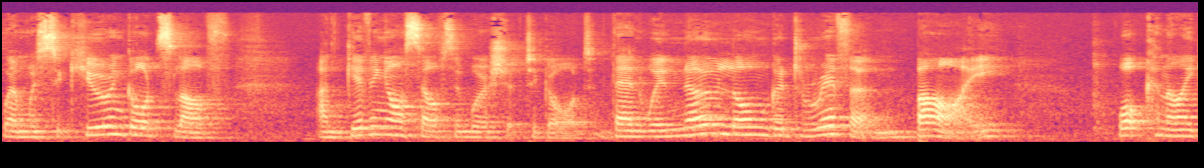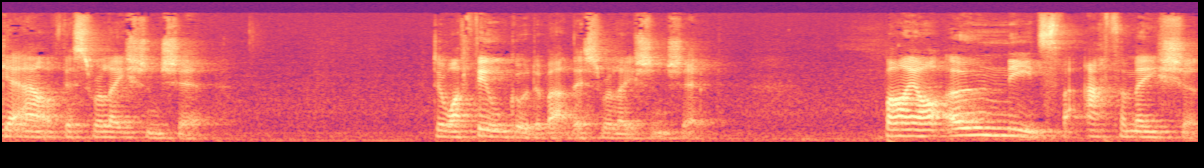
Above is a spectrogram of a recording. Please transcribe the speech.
When we're secure in God's love and giving ourselves in worship to God, then we're no longer driven by what can I get out of this relationship? Do I feel good about this relationship? By our own needs for affirmation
